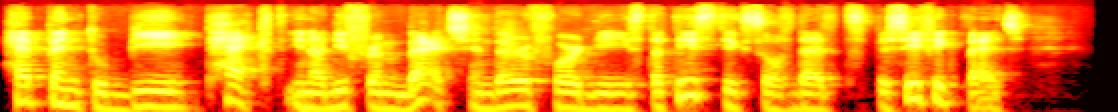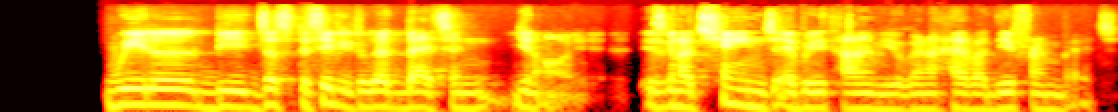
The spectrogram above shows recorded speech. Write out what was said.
happen to be packed in a different batch and therefore the statistics of that specific batch will be just specific to that batch and you know it's going to change every time you're going to have a different batch.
